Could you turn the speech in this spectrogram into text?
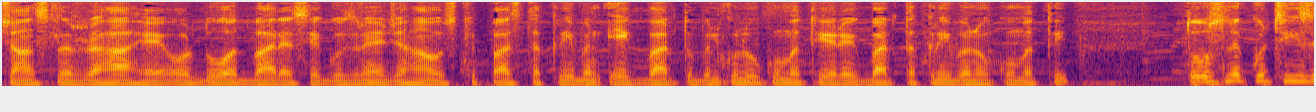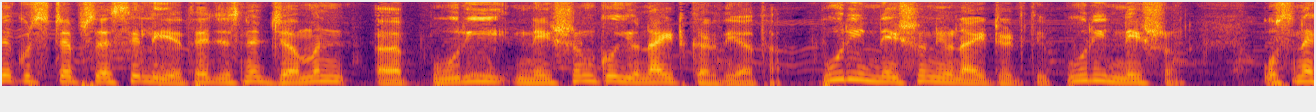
चांसलर रहा है और दो अदबार ऐसे गुजरे हैं जहाँ उसके पास तकरीबन एक बार तो बिल्कुल हुकूमत थी और एक बार तकरीबन हुकूमत थी तो उसने कुछ चीज़ें, कुछ स्टेप्स ऐसे लिए थे जिसने जर्मन पूरी नेशन को यूनाइट कर दिया था। पूरी नेशन यूनाइटेड थी, पूरी नेशन उसने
